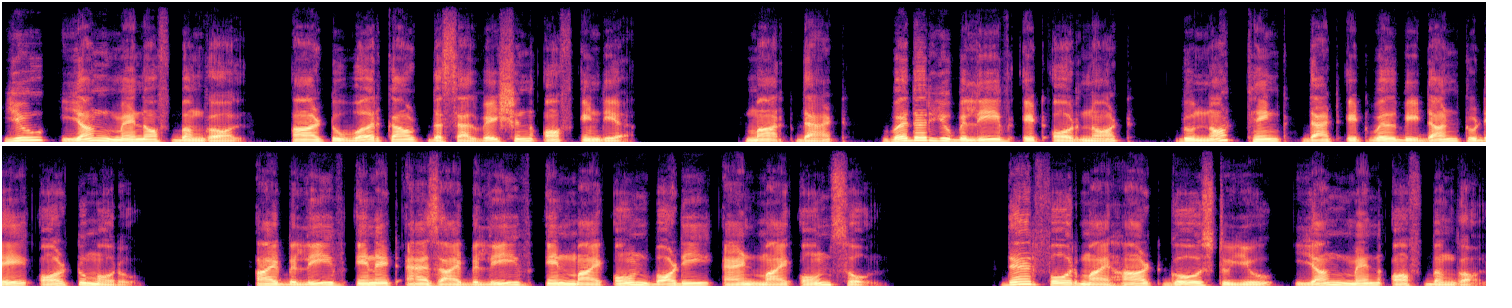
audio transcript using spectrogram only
You, young men of Bengal, are to work out the salvation of India. Mark that, whether you believe it or not, do not think that it will be done today or tomorrow. I believe in it as I believe in my own body and my own soul. Therefore my heart goes to you, young men of Bengal.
